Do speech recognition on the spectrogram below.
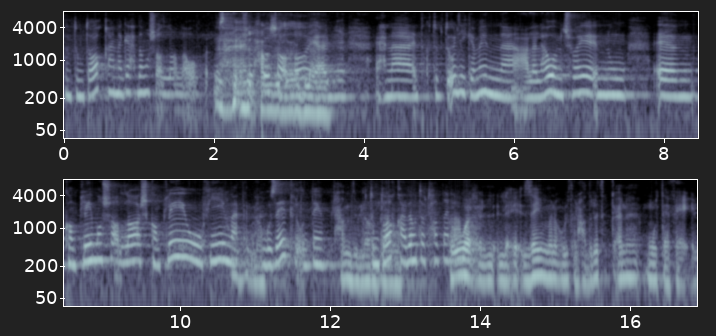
كنت متوقع النجاح ده ما شاء الله الله أكبر. الحمد ما شاء الله. يعني إحنا أنت كنت بتقولي كمان على الهوا من شوية إنه complet ما شاء الله عش complet وفي حجوزات لقدام. الحمد لله كنت متوقع. ده وأنت بتحضر هو زي ما أنا قلت لحضرتك أنا متفائل.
